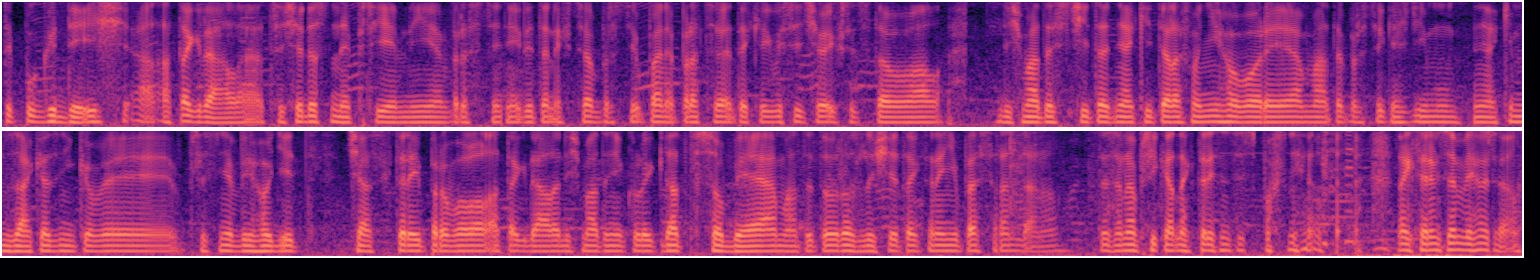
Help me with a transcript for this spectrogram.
typu když a, a tak dále, což je dost nepříjemný a prostě někdy ten nechce a prostě úplně nepracuje tak, jak by si člověk představoval když máte sčítat nějaký telefonní hovory a máte prostě každému nějakému zákazníkovi přesně vyhodit čas, který provolal a tak dále, když máte několik dat v sobě a máte to rozlišit, tak to není úplně sranda, no. To je například, na který jsem si vzpomněl, na kterým jsem vyhořel.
